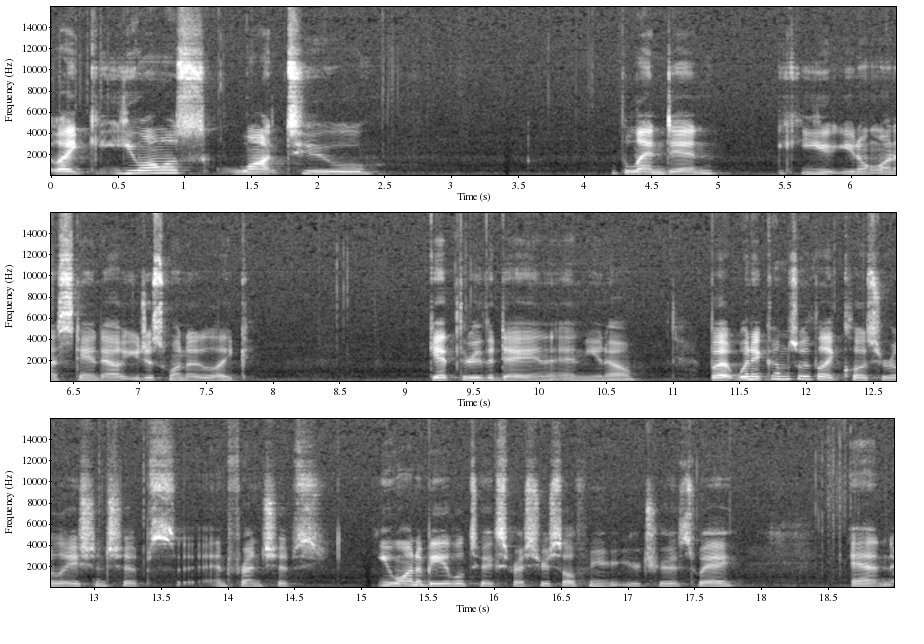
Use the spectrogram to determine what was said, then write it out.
like you almost want to blend in. You you don't want to stand out. You just want to like get through the day and, and you know. But when it comes with like closer relationships and friendships, you want to be able to express yourself in your, your truest way. And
